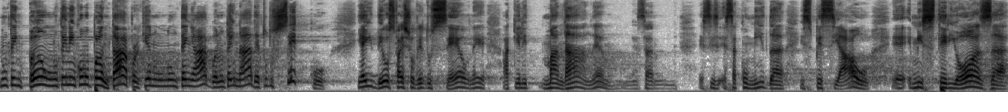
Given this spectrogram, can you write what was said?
não tem pão, não tem nem como plantar, porque não, não tem água, não tem nada, é tudo seco. E aí Deus faz chover do céu, né, aquele maná, né, essa esse, essa comida especial, é, misteriosa,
